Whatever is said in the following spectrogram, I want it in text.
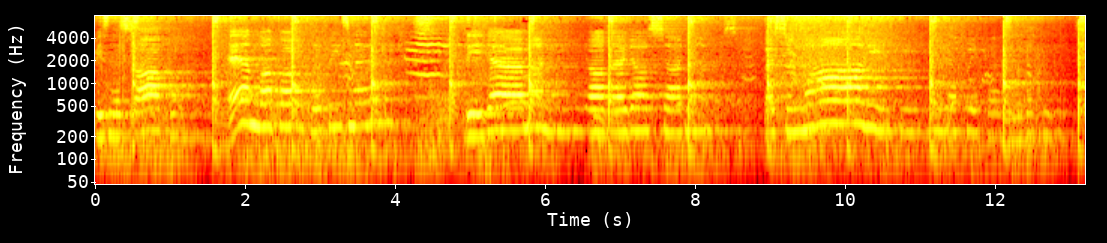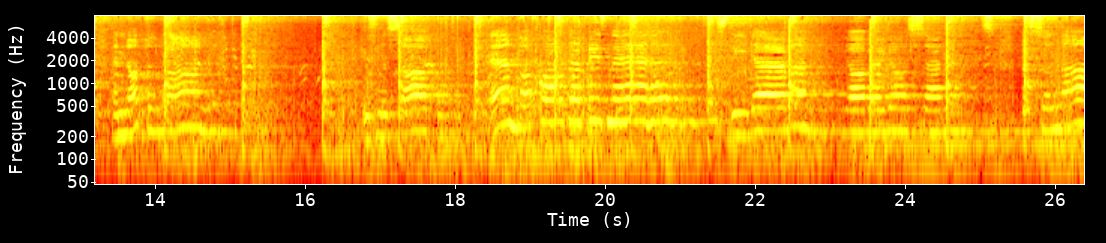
business saker än vad folk business. The man, jag börjar sadness. Personality, I prefer the peace and not the money. Business saker än vad folk business. The man, jag börjar sadness. Personality,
